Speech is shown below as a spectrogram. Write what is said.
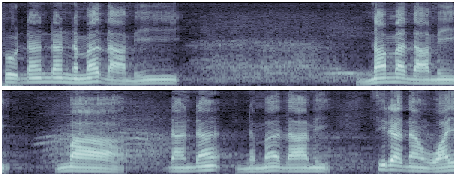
ဆိုတန်တန်နမတ္တာမိနမတ္တာမိမာတန်တန်နမတ္တာမိစိရတံဝါယ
